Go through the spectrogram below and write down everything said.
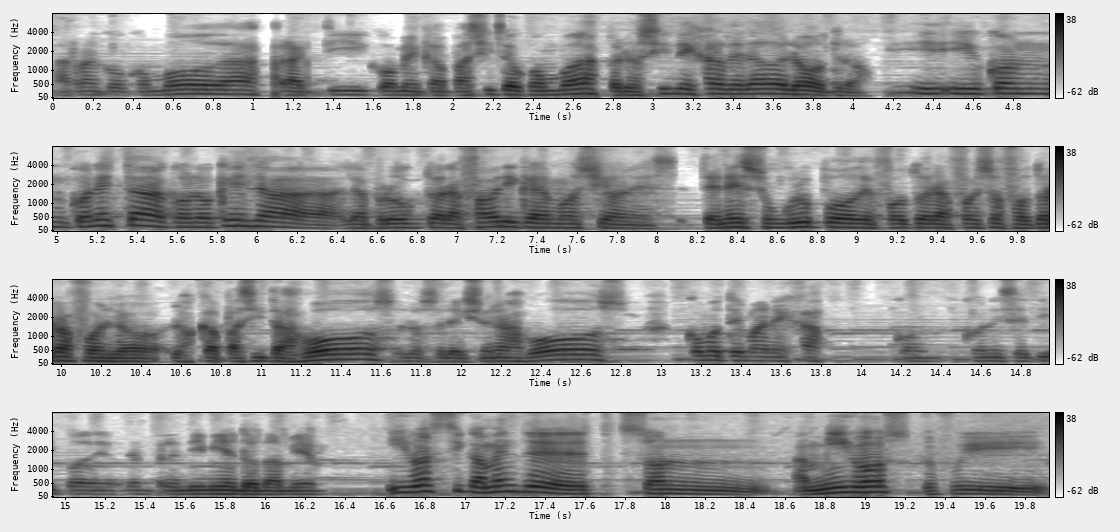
Arranco con bodas, practico, me capacito con bodas, pero sin dejar de lado lo otro. Y, con, esta, con lo que es la, productora Fábrica de Emociones, tenés un grupo de fotógrafos, esos fotógrafos los capacitas vos, los seleccionás vos, ¿cómo te manejas con, ese tipo de emprendimiento también? Y básicamente son amigos que fui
